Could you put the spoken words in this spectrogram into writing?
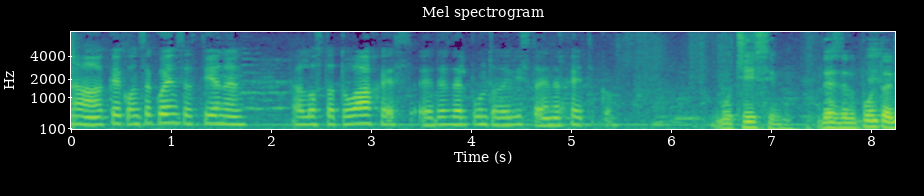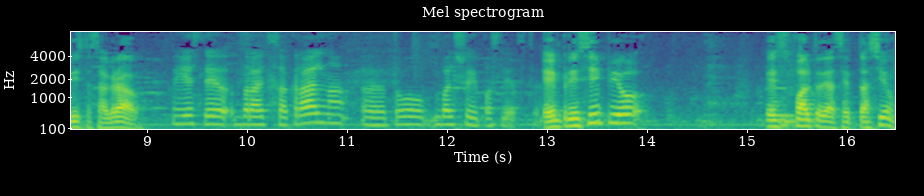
Ah, ¿Qué consecuencias tienen eh, los tatuajes eh, desde el punto de vista energético? Muchísimo, desde el punto de vista sagrado. Если брать сакрально, э, то большие последствия. En principio es falta de aceptación.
